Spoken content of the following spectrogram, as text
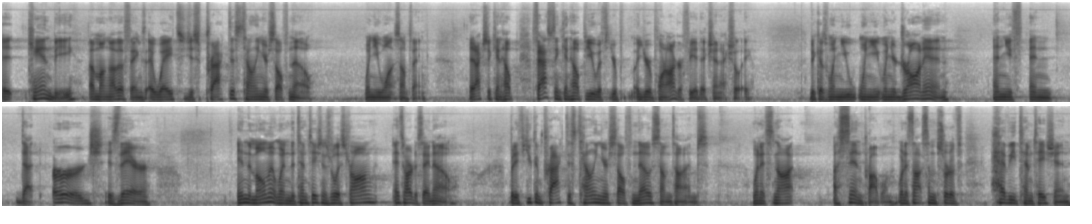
It can be, among other things, a way to just practice telling yourself no when you want something. It actually can help, fasting can help you with your, your pornography addiction, actually. Because when, you, when, you, when you're drawn in and, you, and that urge is there, in the moment when the temptation is really strong, it's hard to say no. But if you can practice telling yourself no sometimes, when it's not a sin problem, when it's not some sort of heavy temptation,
